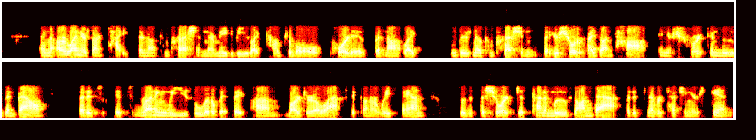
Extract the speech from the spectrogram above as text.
and our liners aren't tight, they're not compression, they're made to be like comfortable, portive, but not like there's no compression. But your short rides on top and your short can move and bounce. But it's it's running. We use a little bit big, um, larger elastic on our waistband, so that the short just kind of moves on that, but it's never touching your skin.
